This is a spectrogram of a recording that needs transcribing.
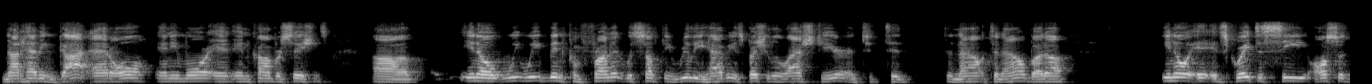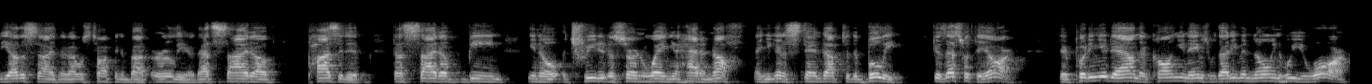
not having god at all anymore in, in conversations uh, you know we, we've been confronted with something really heavy especially last year and to, to to now to now. But uh, you know, it, it's great to see also the other side that I was talking about earlier. That side of positive, that side of being you know treated a certain way and you had enough, and you're going to stand up to the bully because that's what they are. They're putting you down. They're calling you names without even knowing who you are.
